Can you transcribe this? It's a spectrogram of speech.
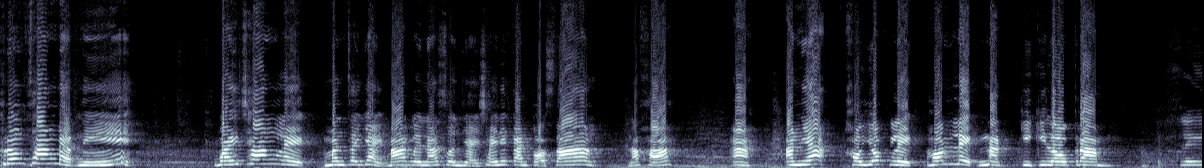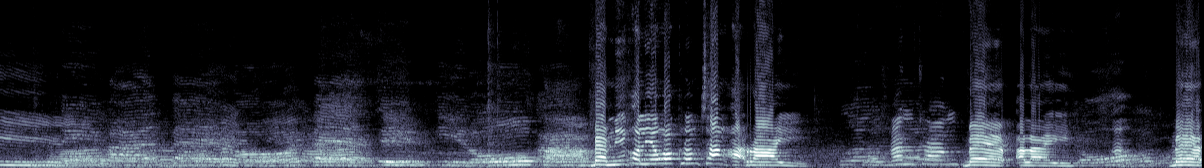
เครื่องช่างแบบนี้ ไว้ช่างเหล็กมันจะใหญ่มากเลยนะ ส่วนใหญ่ใช้ในการก่อสร้างนะคะอะอันเนี้ยเขายกเหล็กท่อนเหล็กหนักกี่กิโลกรัมสี่ แบบนี้เขาเรียกว่าเครื่องช่างอะไร ท่านช่างแบบอะไร แบบ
